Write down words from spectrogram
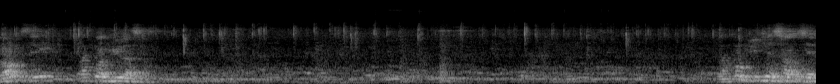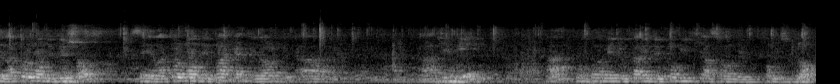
Donc c'est la coagulation. La coagulation, c'est l'accollement de deux choses. C'est l'accollement des plaquettes à, à la fibrine, hein, pour former le cas de coagulation du thrombus blanc.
